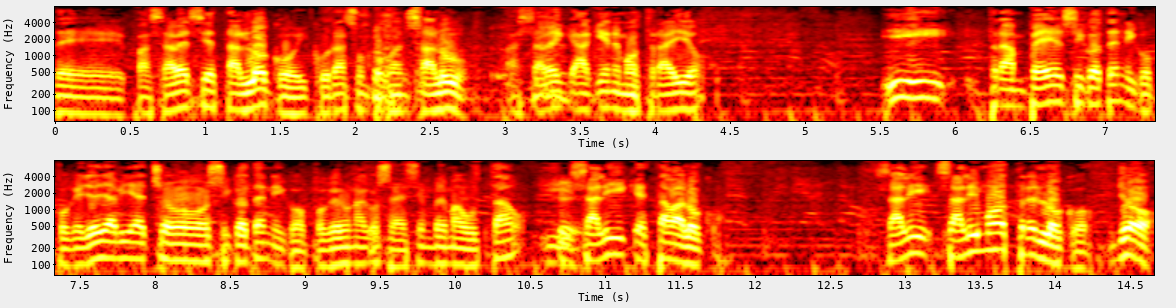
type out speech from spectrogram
de para saber si estás loco y curarse un poco en salud, a saber a quién hemos traído. Y trampeé el psicotécnico, porque yo ya había hecho psicotécnicos, porque era una cosa que siempre me ha gustado, y Sí. salí que estaba loco. Salí, salimos tres locos. Yo,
